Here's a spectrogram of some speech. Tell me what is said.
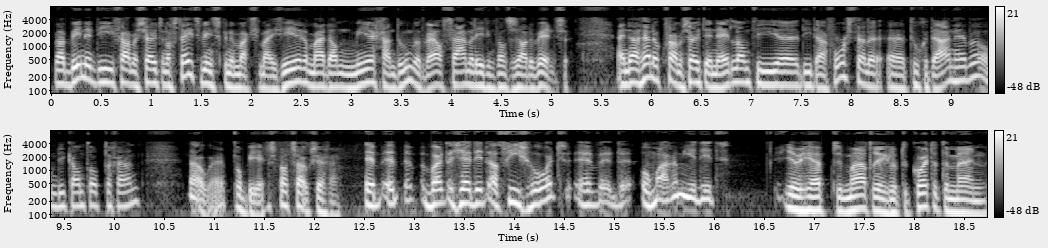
waarbinnen die farmaceuten nog steeds winst kunnen maximaliseren, maar dan meer gaan doen wat wij als samenleving van ze zouden wensen. En daar zijn ook farmaceuten in Nederland die, uh, die daar voorstellen uh, toe gedaan hebben om die kant op te gaan. Nou, probeer eens, wat zou ik zeggen. Bart, als jij dit advies hoort, omarm je dit? Je hebt de maatregelen op de korte termijn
